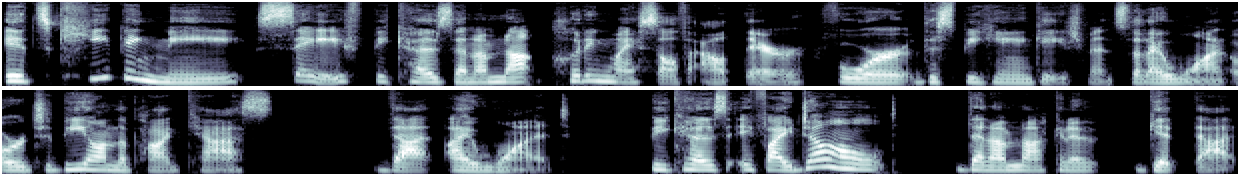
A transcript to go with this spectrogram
it's keeping me safe because then I'm not putting myself out there for the speaking engagements that I want or to be on the podcast that I want. Because if I don't, then I'm not going to get that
